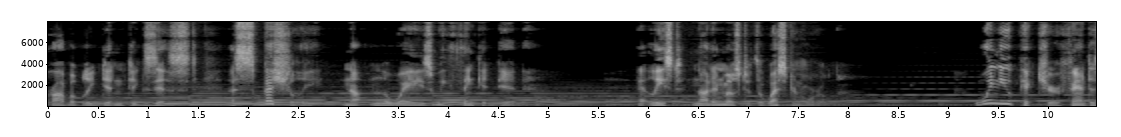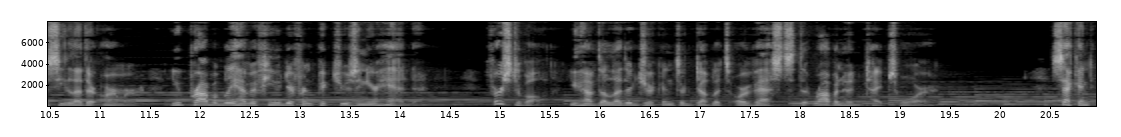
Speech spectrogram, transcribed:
probably didn't exist, especially not in the ways we think it did. At least, not in most of the Western world. When you picture fantasy leather armor, you probably have a few different pictures in your head. First of all, you have the leather jerkins or doublets or vests that Robin Hood types wore. Second,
